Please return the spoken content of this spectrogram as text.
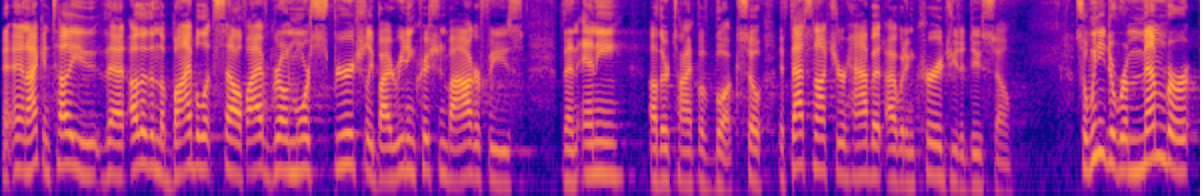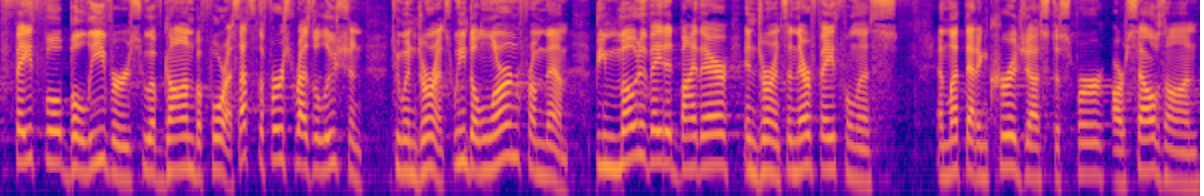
And, and I can tell you that other than the Bible itself, I have grown more spiritually by reading Christian biographies than any other type of book. So if that's not your habit, I would encourage you to do so. So we need to remember faithful believers who have gone before us. That's the first resolution to endurance. We need to learn from them, be motivated by their endurance and their faithfulness and let that encourage us to spur ourselves on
